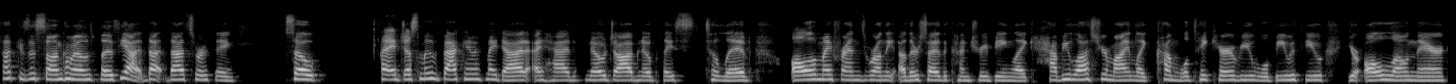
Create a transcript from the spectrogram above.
fuck, is this song coming on of this place? Yeah, that that sort of thing. So I just moved back in with my dad. I had no job, no place to live. All of my friends were on the other side of the country being like, Have you lost your mind? Like, come, we'll take care of you. We'll be with you. You're all alone there.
